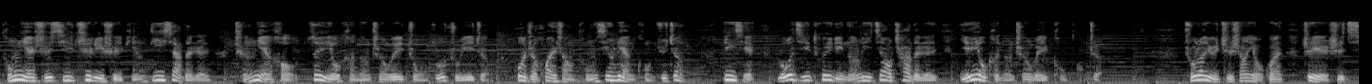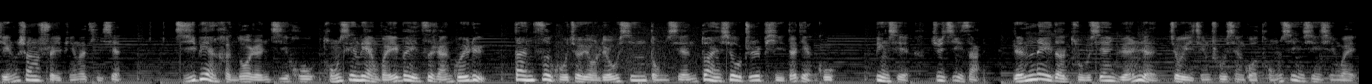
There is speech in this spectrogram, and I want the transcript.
童年时期智力水平低下的人，成年后最有可能成为种族主义者，或者患上同性恋恐惧症，并且逻辑推理能力较差的人，也有可能成为恐同者。除了与智商有关，这也是情商水平的体现。即便很多人几乎同性恋违背自然规律，但自古就有刘星、董贤断袖之癖的典故，并且据记载，人类的祖先猿人就已经出现过同性性行为。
